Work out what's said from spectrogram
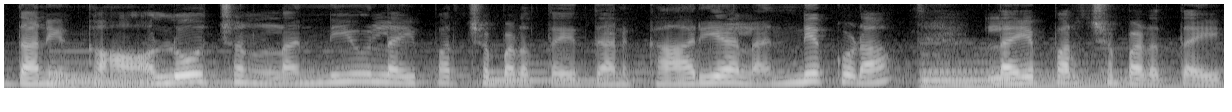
దాని యొక్క ఆలోచనలన్నీ లయపరచబడతాయి దాని కార్యాలన్నీ కూడా లయపరచబడతాయి.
